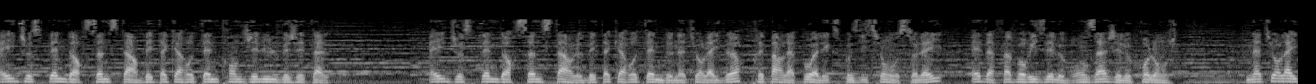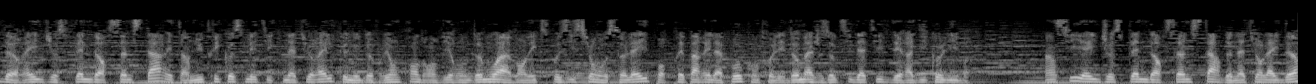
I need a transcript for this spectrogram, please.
Age Splendor Sunstar Beta-Carotène 30 gélules végétales. Age Splendor Sunstar Le bêta-carotène de Naturelider prépare la peau à l'exposition au soleil, aide à favoriser le bronzage et le prolonge. Naturelider Age Splendor Sunstar est un nutri-cosmétique naturel que nous devrions prendre environ deux mois avant l'exposition au soleil pour préparer la peau contre les dommages oxydatifs des radicaux libres. Ainsi Age Splendor Sunstar de Naturelider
